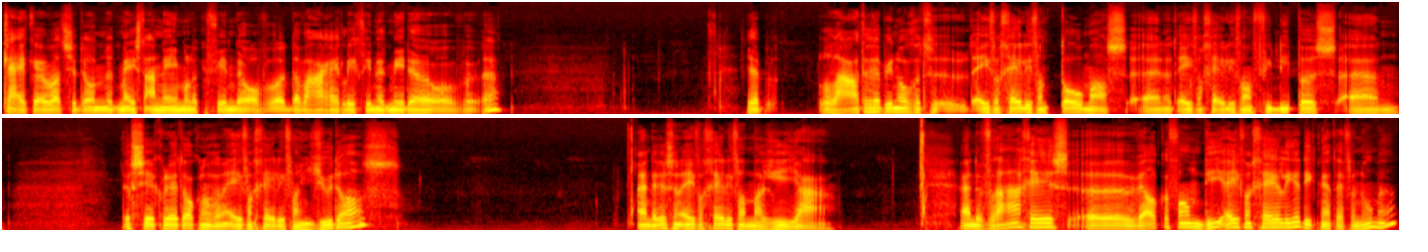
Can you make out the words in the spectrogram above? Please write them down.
kijken wat ze dan het meest aannemelijke vinden. Of de waarheid ligt in het midden. Of, je hebt, later heb je nog het, het, evangelie van Thomas en het evangelie van Filippus. En er circuleert ook nog een evangelie van Judas. En er is een evangelie van Maria. En de vraag is uh, welke van die evangeliën, die ik net even noem,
